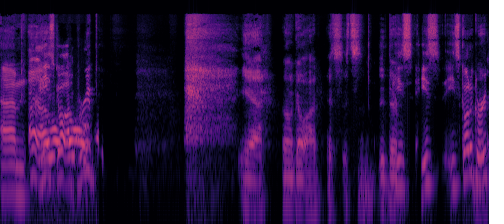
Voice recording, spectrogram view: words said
Um, I- I he's got a group. Yeah. Oh, go on. It's it's they're, He's he's he's got a group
